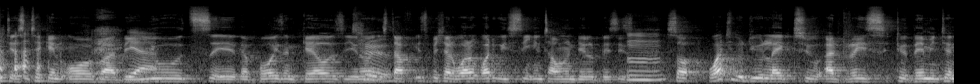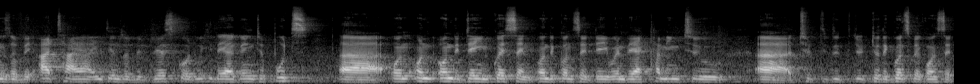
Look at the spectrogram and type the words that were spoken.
it has taken over the Yeah. youths, uh, the boys and girls, you know, the stuff, especially what, what we see in town on daily basis. Mm. So, what would you like to address to them in terms of the attire, in terms of the dress code, which they are going to put uh, on, on, on the day in question, on the concert day when they are coming to, uh, to, to, to, to the gospel concert?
